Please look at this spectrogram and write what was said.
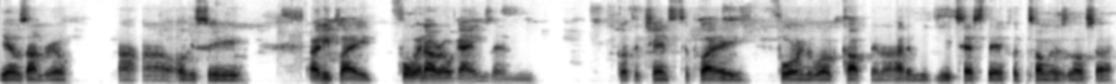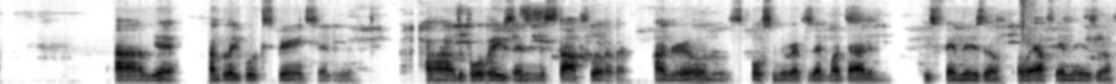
Yeah, it was unreal. Uh, obviously, only played four NRL games and got the chance to play four in the World Cup, and I had a mid-year test there for Tonga as well. So, um, yeah, unbelievable experience, and uh, the boys and the staff were unreal, and it was awesome to represent my dad and his family as well, or our family as well.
